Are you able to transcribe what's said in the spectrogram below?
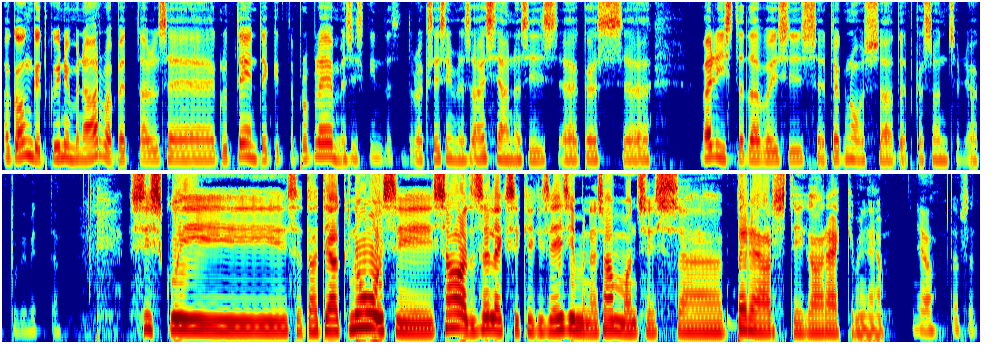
aga ongi, et kui inimene arvab, et tal see gluteen tekitab probleeme, siis kindlasti tuleks esimese asjana siis äh, kas äh, välistada või siis diagnoos saada, et kas on tsüliaakia või mitte siis kui seda diagnoosi saada, selleks ikkagi see esimene samm on siis äh, perearstiga rääkimine, jah? jah, täpselt,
